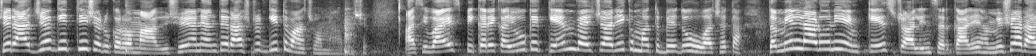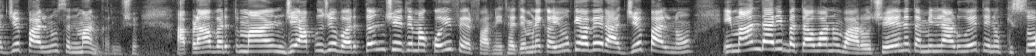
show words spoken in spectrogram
જે રાજ્ય ગીતથી શરૂ કરવામાં આવ્યું છે અને અંતે રાષ્ટ્રગીત વાંચવામાં આવ્યું છે. આ સિવાય સ્પીકરે કહ્યું કે કેમ વૈચારિક મતભેદો હોવા છતાં તમિલનાડુની એમ કે સ્ટાલિન સરકારે હંમેશા રાજ્યપાલનું સન્માન કર્યું છે. આપણા વર્તમાન જે આપણું જે વર્તન છે તેમાં કોઈ ફેરફાર નહીં થાય. તેમણે કહ્યું કે હવે રાજ્યપાલનો ઈમાનદારી બતાવવાનો વારો છે અને તમિલનાડુએ તેનો કિસ્સો,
